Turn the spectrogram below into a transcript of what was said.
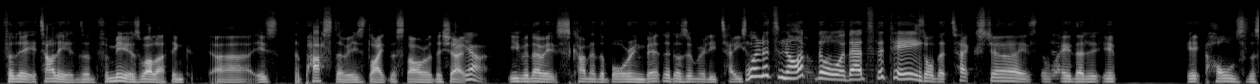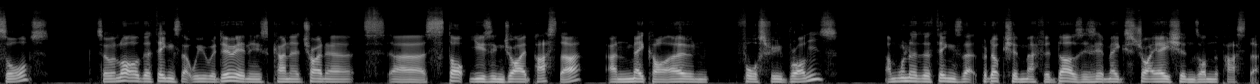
for the Italians and for me as well, I think uh, is the pasta is like the star of the show Yeah. even though it's kind of the boring bit that doesn't really taste. Well, it's not though. That's the thing. It's all the texture, it's the way that it, it it holds the sauce. So a lot of the things that we were doing is kind of trying to uh, stop using dried pasta and make our own force through bronze. And one of the things that production method does is it makes striations on the pasta.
